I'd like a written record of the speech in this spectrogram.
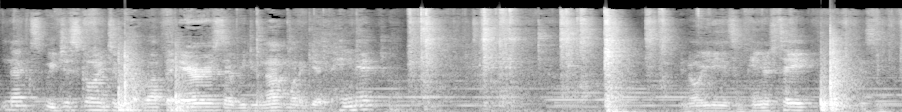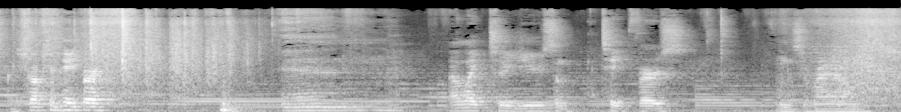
Next, we're just going to cover up the areas that we do not want to get painted. And all you need is some painter's tape and some construction paper. I like to use some tape first on the surround.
